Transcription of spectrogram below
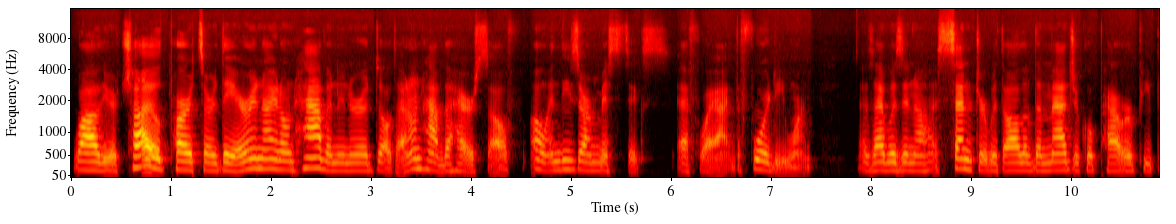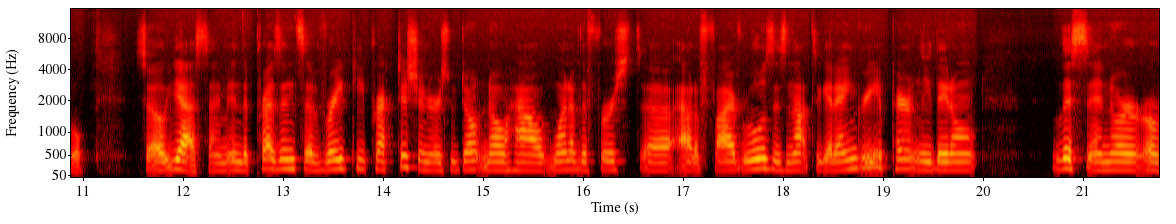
while your child parts are there. And I don't have an inner adult, I don't have the higher self. Oh, and these are mystics, FYI, the 4D one as I was in a center with all of the magical power people. So, yes, I'm in the presence of Reiki practitioners who don't know how one of the first uh, out of five rules is not to get angry. Apparently, they don't listen or, or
